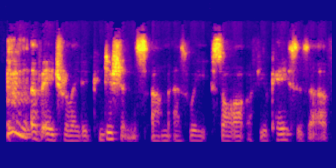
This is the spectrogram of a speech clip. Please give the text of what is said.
of age related conditions, um, as we saw a few cases of.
